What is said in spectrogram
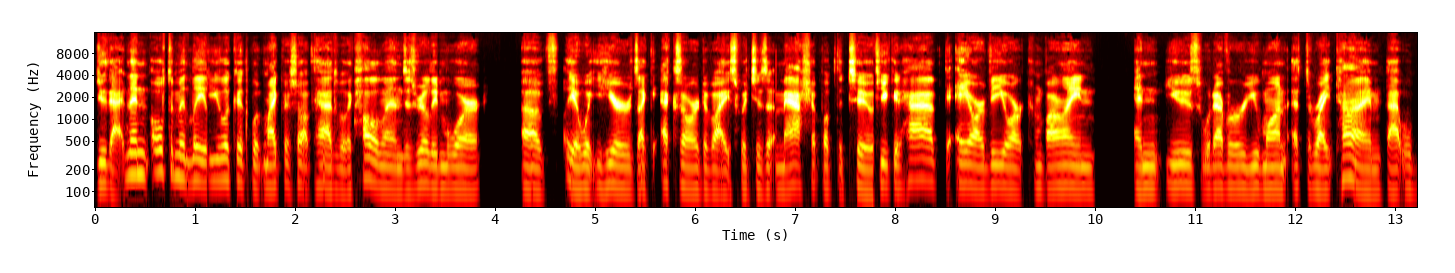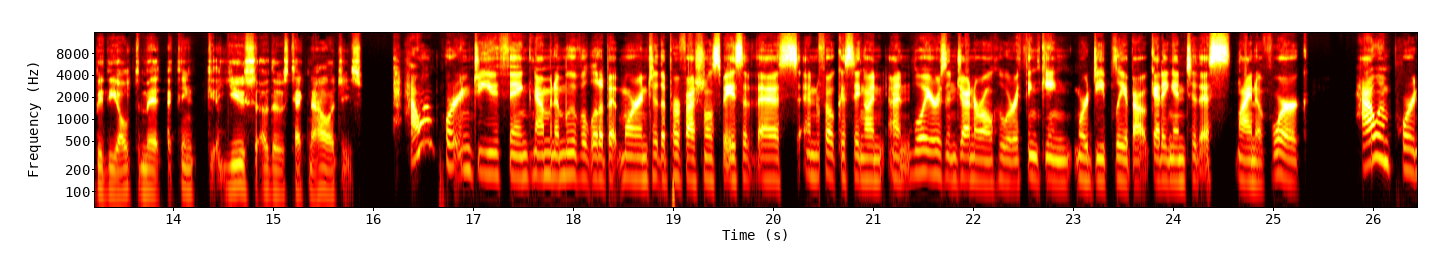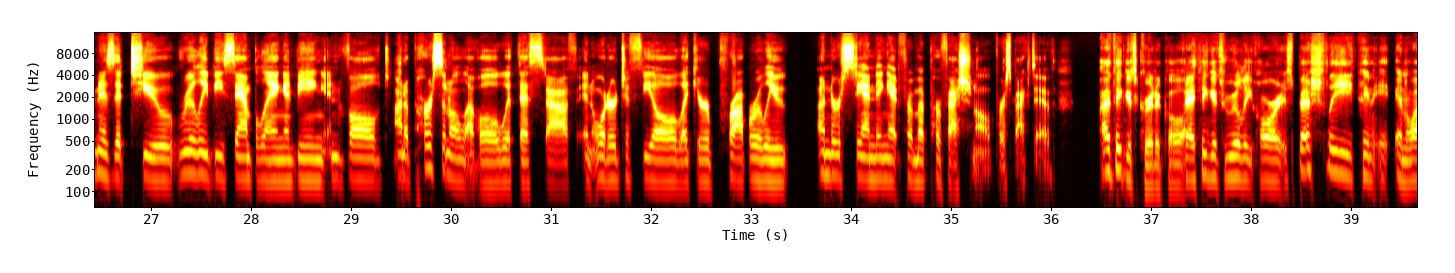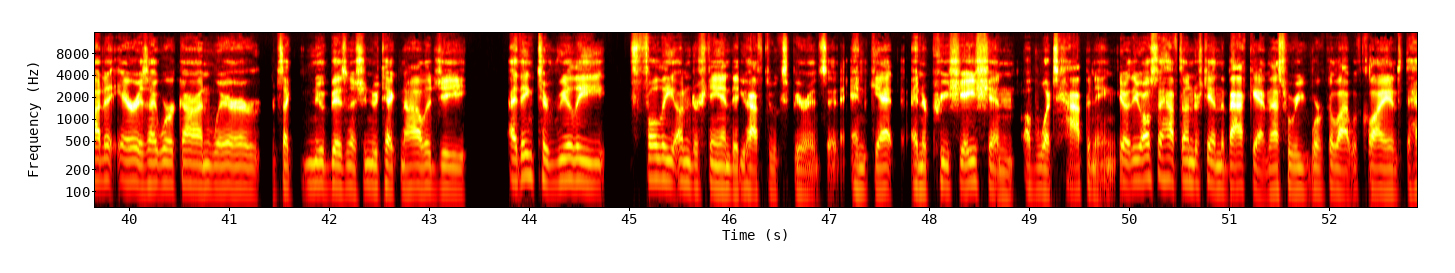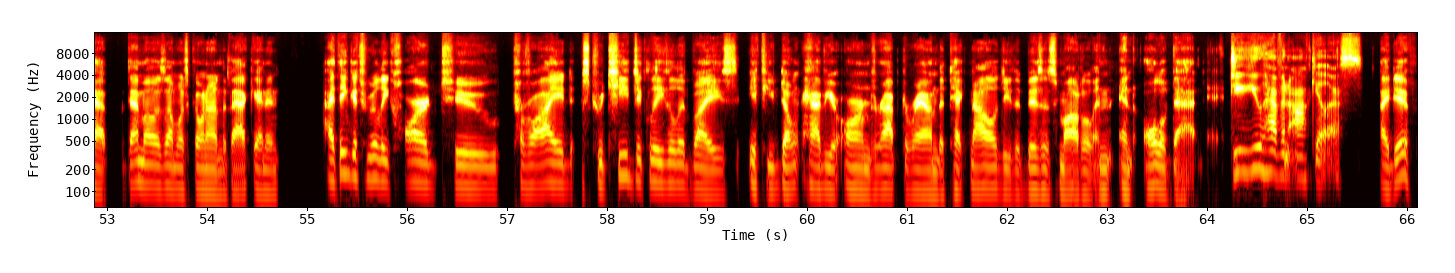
do that. And then ultimately, you look at what Microsoft has with like HoloLens is really more of you know what you hear is like XR device, which is a mashup of the two. If you could have the AR, VR combine and use whatever you want at the right time, that will be the ultimate, I think, use of those technologies. How important do you think? Now I'm going to move a little bit more into the professional space of this and focusing on, on lawyers in general who are thinking more deeply about getting into this line of work. How important is it to really be sampling and being involved on a personal level with this stuff in order to feel like you're properly understanding it from a professional perspective? I think it's critical. I think it's really hard, especially in, in a lot of areas I work on where it's like new business or new technology. I think to really fully understand it, you have to experience it and get an appreciation of what's happening. You know, you also have to understand the back end. That's where we work a lot with clients to have demos on what's going on in the back end. And I think it's really hard to provide strategic legal advice if you don't have your arms wrapped around the technology, the business model, and and all of that. Do you have an Oculus? I do.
